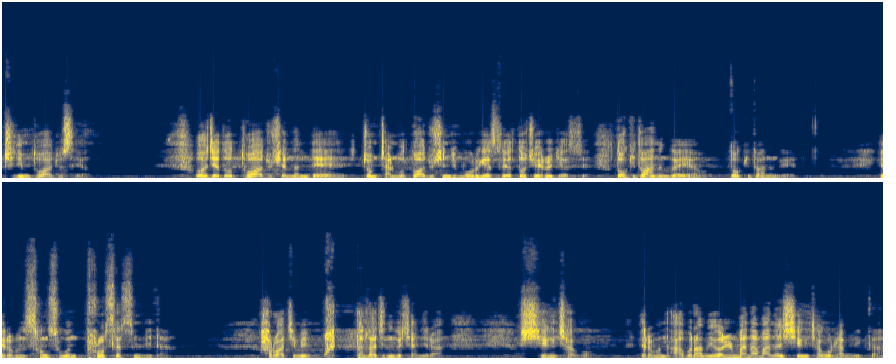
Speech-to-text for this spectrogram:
주님 도와주세요. 어제도 도와주셨는데 좀 잘못 도와주신지 모르겠어요. 또 죄를 지었어요. 또 기도하는 거예요. 또 기도하는 거예요. 여러분 성숙은 프로세스입니다. 하루아침에 확 달라지는 것이 아니라 시행착오. 여러분 아브라함이 얼마나 많은 시행착오를 합니까?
